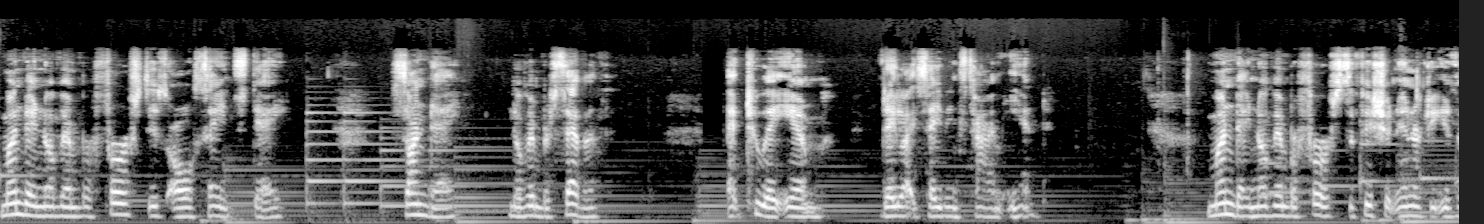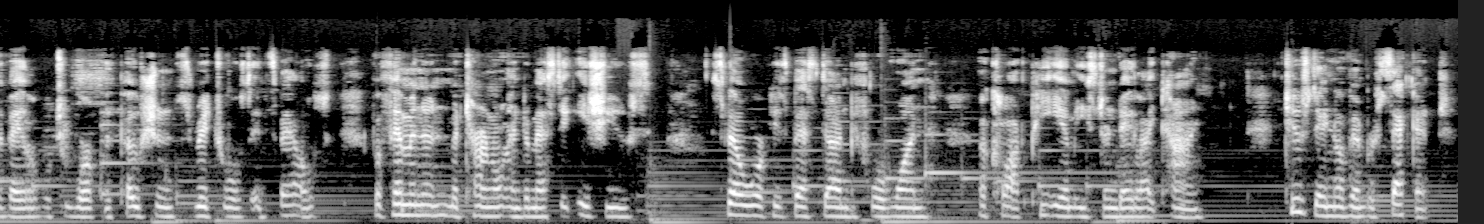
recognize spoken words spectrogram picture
Monday, November 1st is All Saints Day. Sunday, November 7th at 2 a.m. Daylight Savings Time end. Monday, November 1st, sufficient energy is available to work with potions, rituals, and spells for feminine, maternal, and domestic issues. Spell work is best done before 1 o'clock p.m. Eastern Daylight Time. Tuesday, November 2nd,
